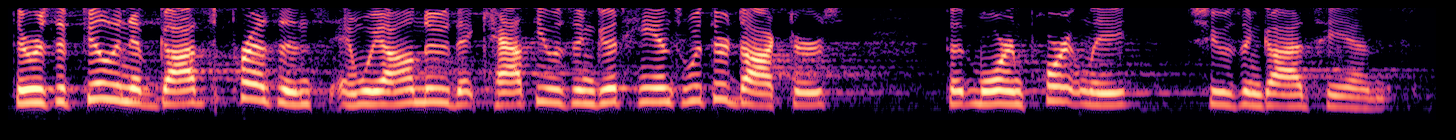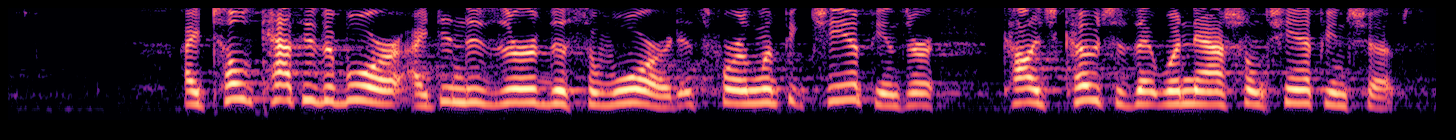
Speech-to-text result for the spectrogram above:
There was a feeling of God's presence, and we all knew that Kathy was in good hands with her doctors, but more importantly, she was in God's hands. I told Kathy DeBoer I didn't deserve this award. It's for Olympic champions or college coaches that win national championships.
